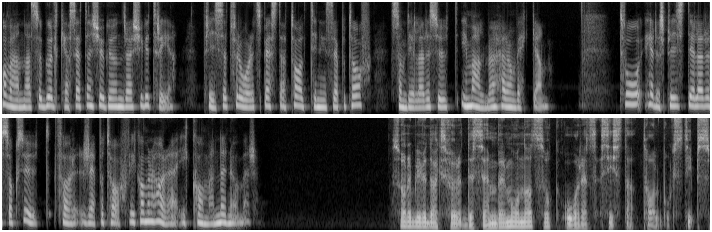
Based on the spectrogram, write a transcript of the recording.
och vann alltså Guldkassetten 2023, priset för årets bästa taltidningsreportage som delades ut i Malmö häromveckan. Två hederspris delades också ut för reportage vi kommer att höra i kommande nummer så har det blivit dags för december månads och årets sista talbokstips.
